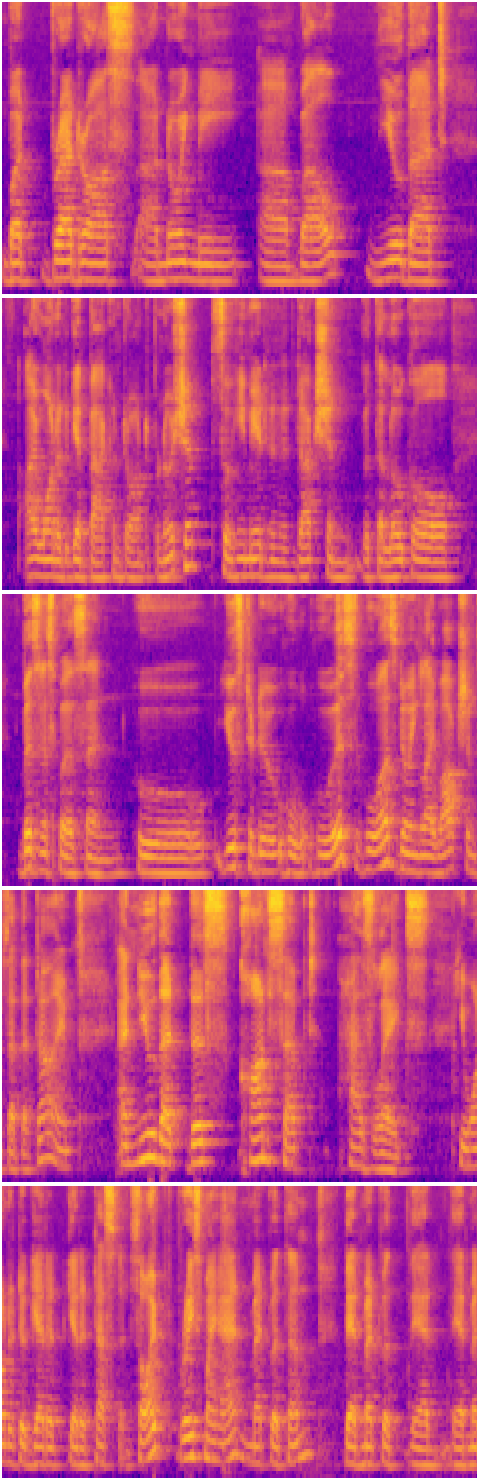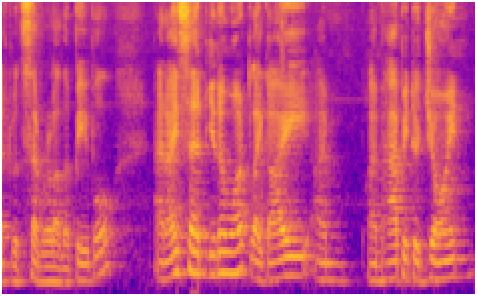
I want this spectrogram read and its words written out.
but Brad Ross, uh, knowing me uh, well, knew that I wanted to get back into entrepreneurship. So he made an introduction with a local business person who used to do who who is who was doing live auctions at that time and knew that this concept has legs. He wanted to get it get it tested. So i raised my hand met with him. They had met with they had they had met with several other people. And i said you know what? Like i i'm i'm happy to join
